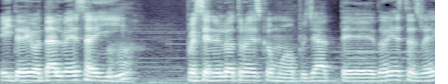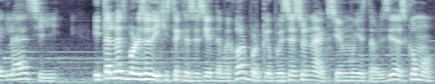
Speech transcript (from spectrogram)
Y te digo, tal vez ahí Ajá. pues en el otro es como, pues ya te doy estas reglas y... Y tal vez por eso dijiste que se siente mejor, porque pues es una acción muy establecida. Es como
